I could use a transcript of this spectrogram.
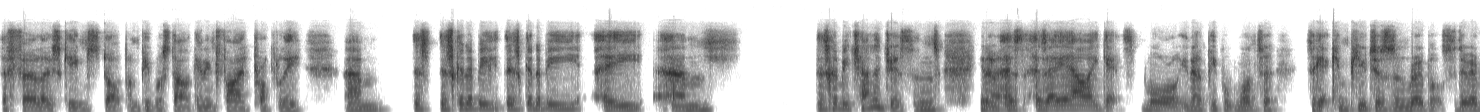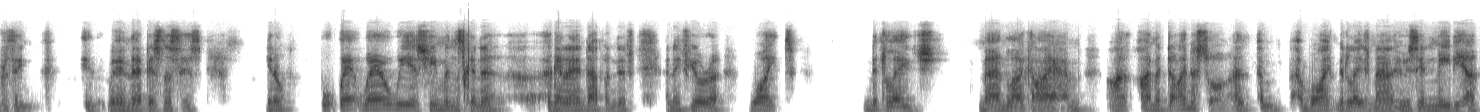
the furlough schemes stop and people start getting fired properly, um, there's there's going to be there's going to be a um, there's going to be challenges, and you know, as as AI gets more, you know, people want to to get computers and robots to do everything in, within their businesses. You know, where where are we as humans going to uh, are going to end up? And if and if you're a white middle-aged man like I am, I, am a dinosaur, a, a white middle-aged man who's in media,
